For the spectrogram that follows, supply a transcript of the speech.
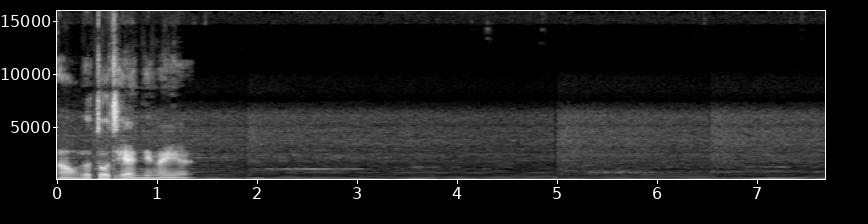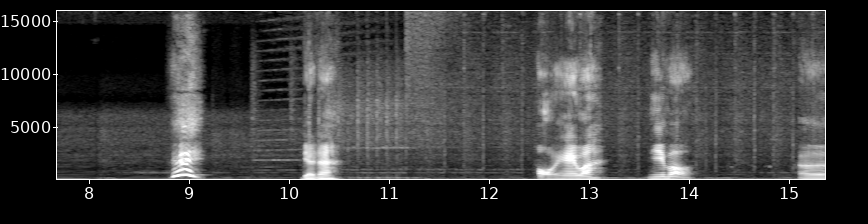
เอาแล้วตัวแทนยังไงอะเฮ้ย เดี๋ยวนะ ออกยังไงวะ นี่เปล่า เออ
